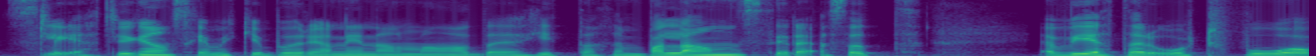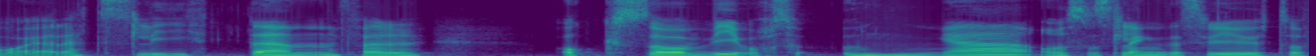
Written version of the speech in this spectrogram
slet ju ganska mycket i början innan man hade hittat en balans i det. Så att jag vet att år två var jag rätt sliten för också vi var så unga och så slängdes vi ut och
